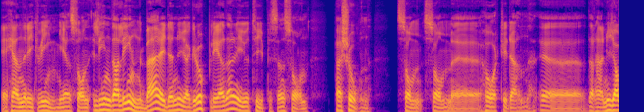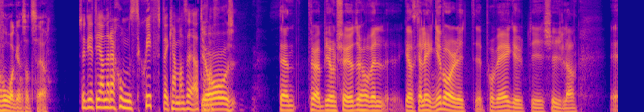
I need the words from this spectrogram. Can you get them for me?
eh, Henrik Winge, en sån. Linda Lindberg, den nya gruppledaren, är ju typiskt en sån person som, som eh, hör till den, eh, den här nya vågen så att säga. Så det är ett generationsskifte kan man säga? Thomas? Ja, sen tror jag Björn Söder har väl ganska länge varit på väg ut i kylan. Eh,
